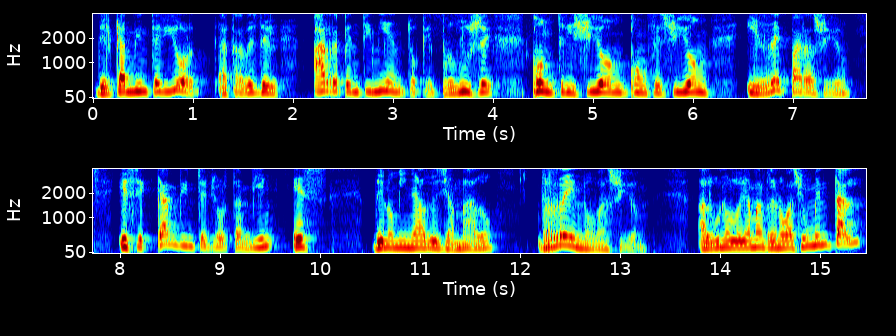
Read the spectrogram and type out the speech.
del cambio interior a través del arrepentimiento que produce contrición, confesión y reparación, ese cambio interior también es denominado, es llamado renovación. Algunos lo llaman renovación mental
